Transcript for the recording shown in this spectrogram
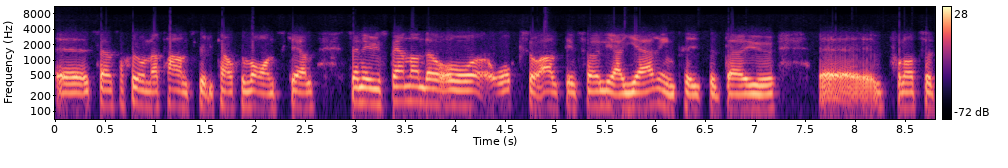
eh, sensation att han skulle kanske vara en skräll. Sen är det ju spännande att också alltid följa Jerringpriset där ju eh, på något sätt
